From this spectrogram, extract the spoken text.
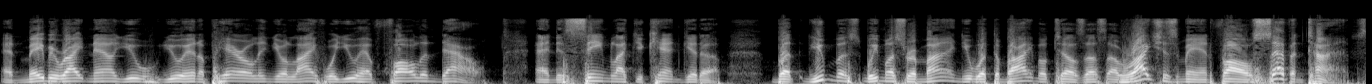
and maybe right now you you're in a peril in your life where you have fallen down, and it seemed like you can't get up. But you must we must remind you what the Bible tells us: a righteous man falls seven times,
